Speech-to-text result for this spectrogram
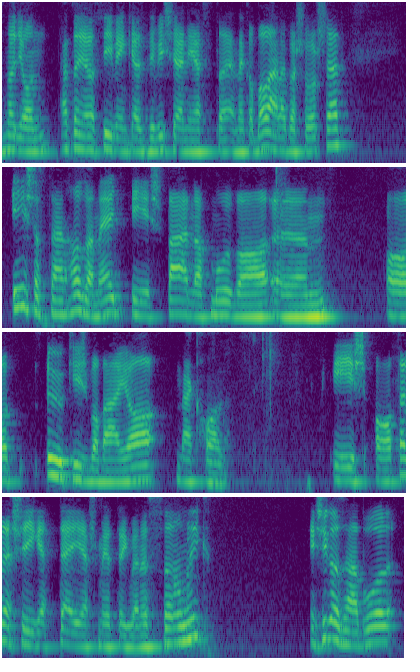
nagyon, hát nagyon a szívén kezdi viselni ezt a, ennek a babának a sorsát, és aztán hazamegy, és pár nap múlva öm, az ő kisbabája meghal. És a felesége teljes mértékben összeomlik, és igazából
